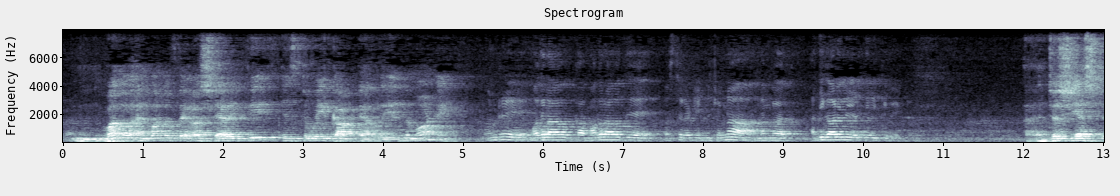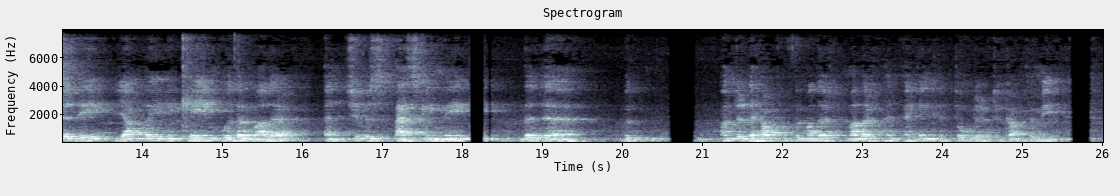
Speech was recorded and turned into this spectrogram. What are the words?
One of, and one of the austerities is to wake up early in the morning. ஒன்று முதலாவது க- முதலாவது வஸ்திரன்னு சொன்னால் நம்ம அதிகாலையில் எழுந்திருக்க வேண்டும் Uh, just yesterday, young lady came with her mother, and she was asking me that uh, with, under the help of the mother, mother had, I think had told her to come to me,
